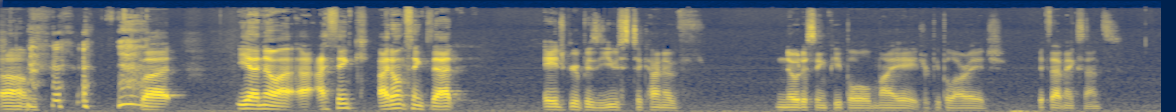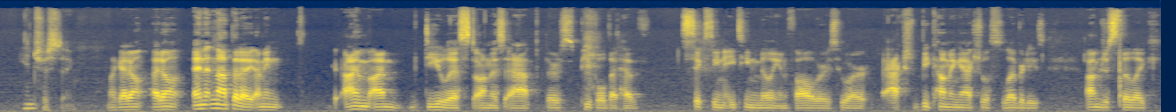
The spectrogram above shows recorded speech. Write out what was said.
Um, but yeah, no, I, I think I don't think that age group is used to kind of noticing people my age or people our age, if that makes sense. Interesting. Like I don't, I don't, and not that I, I mean, I'm I'm D-list on this app. There's people that have 16, 18 million followers who are actually becoming actual celebrities. I'm just the like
